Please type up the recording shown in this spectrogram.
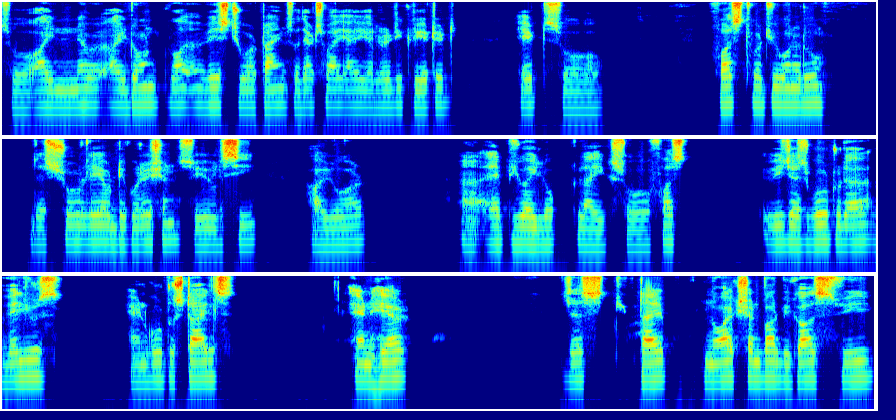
so I never I don't waste your time. So that's why I already created it. So first what you want to do just show layout decoration. So you will see how your uh, app UI look like. So first we just go to the values and go to styles. And here just type no action bar because we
